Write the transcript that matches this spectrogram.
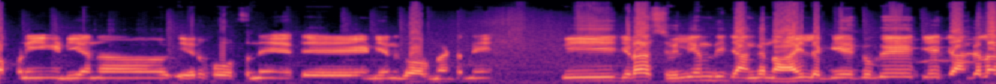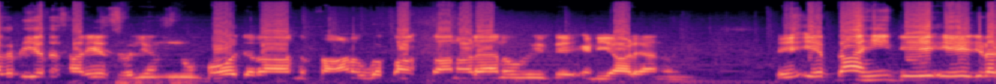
ਆਪਣੀ ਇੰਡੀਅਨ 에ਅਰ ਫੋਰਸ ਨੇ ਤੇ ਇੰਡੀਅਨ ਗਵਰਨਮੈਂਟ ਨੇ ਵੀ ਜਿਹੜਾ ਸਿਵਲੀਅਨ ਦੀ ਜੰਗ ਨਾ ਹੀ ਲੱਗੇ, ਕਿਉਂਕਿ ਜੇ ਜੰਗ ਲੱਗਦੀ ਹੈ ਤਾਂ ਸਾਰੇ ਸਿਵਲੀਅਨ ਨੂੰ ਬਹੁਤ ਜ਼ਿਆਦਾ ਨੁਕਸਾਨ ਹੋਊਗਾ ਪਾਕਿਸਤਾਨ ਵਾਲਿਆਂ ਨੂੰ ਵੀ ਤੇ ਇੰਡੀਆ ਵਾਲਿਆਂ ਨੂੰ ਵੀ। ਤੇ ਇਦਾਂ ਹੀ ਜੇ ਇਹ ਜਿਹੜਾ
